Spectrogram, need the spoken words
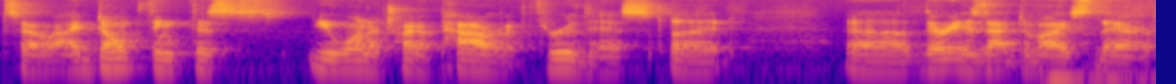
So I don't think this you want to try to power it through this, but uh, there is that device there.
